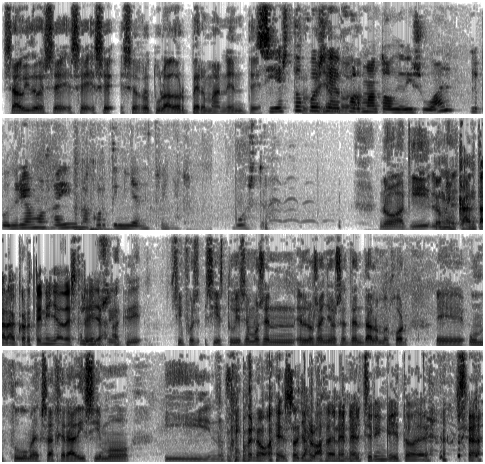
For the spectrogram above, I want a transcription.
se ha oído ese, ese, ese, ese rotulador permanente. Si esto fuese la- formato audiovisual, le pondríamos ahí una cortinilla de estrellas. Vuestro. No, aquí lo Me que- encanta la cortinilla de estrella. Sí. Aquí, si, fuese- si estuviésemos en, en los años 70, a lo mejor eh, un zoom exageradísimo y no sé. Bueno, eso ya lo hacen en el chiringuito, ¿eh? O sea,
